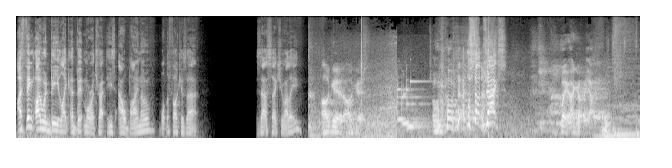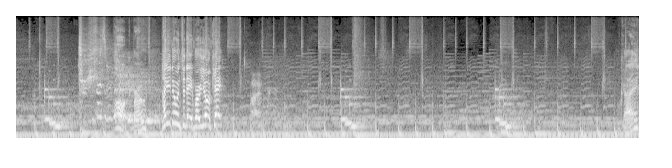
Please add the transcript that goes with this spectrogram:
I think I would be like a bit more attracted. He's albino. What the fuck is that? Is that sexuality? All good, all good. Oh no. What's up, Jax? Wait, I go. Yeah. Fuck, bro. How you doing today, bro? You okay? Okay.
